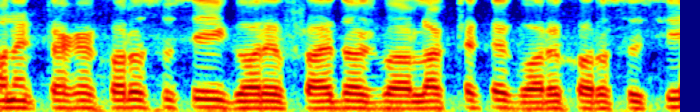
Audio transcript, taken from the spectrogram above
অনেক টাকা খরচ হচ্ছে। এই ঘরে প্রায় দশ বারো লাখ টাকা ঘরে খরচ হচ্ছে।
